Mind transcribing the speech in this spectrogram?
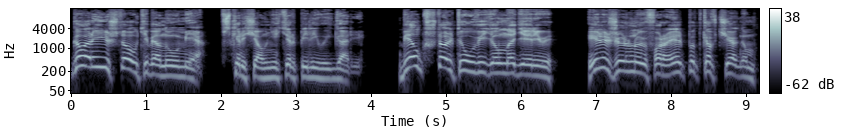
Говори, что у тебя на уме!» — вскричал нетерпеливый Гарри. «Белку, что ли, ты увидел на дереве? или жирную форель под ковчегом.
